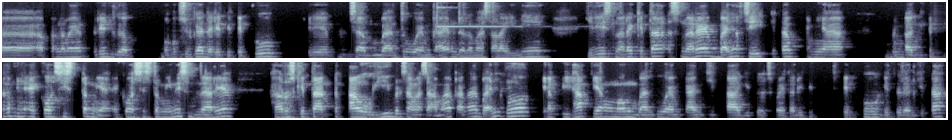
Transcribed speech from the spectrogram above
uh, apa namanya tadi juga bagus juga dari titipku jadi bisa membantu UMKM dalam masalah ini jadi sebenarnya kita sebenarnya banyak sih kita punya berbagai kita punya ekosistem ya ekosistem ini sebenarnya harus kita ketahui bersama-sama karena banyak loh yang pihak yang mau membantu UMKM kita gitu seperti tadi titipku gitu dan kita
